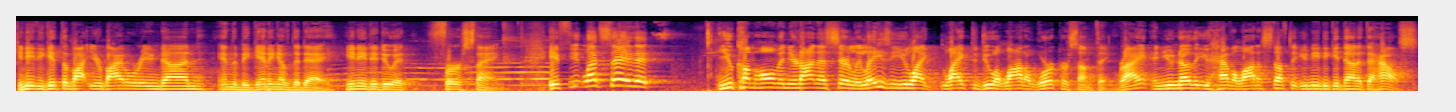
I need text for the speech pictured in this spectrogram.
You need to get the, your Bible reading done in the beginning of the day. You need to do it first thing. If you, let's say that you come home and you're not necessarily lazy, you like like to do a lot of work or something, right? And you know that you have a lot of stuff that you need to get done at the house.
